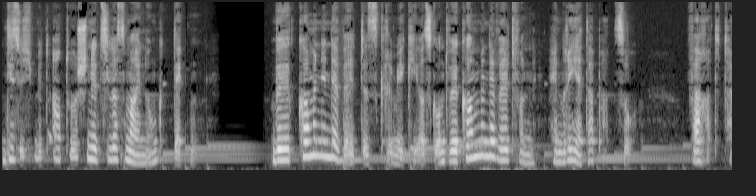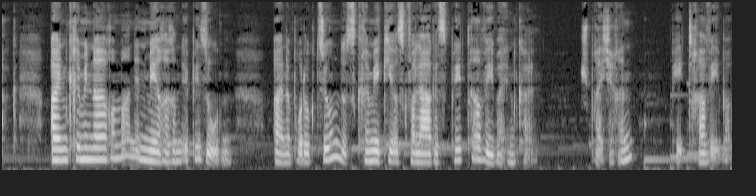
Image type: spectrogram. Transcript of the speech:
die sich mit Arthur Schnitzlers Meinung decken. Willkommen in der Welt des Krimi-Kiosk und willkommen in der Welt von Henrietta Pazzo. Fahrradtag. Ein Kriminalroman in mehreren Episoden. Eine Produktion des Krimi-Kiosk Verlages Petra Weber in Köln. Sprecherin Petra Weber.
